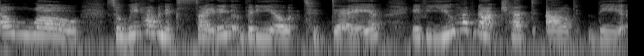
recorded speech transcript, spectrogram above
Hello! So we have an exciting video today. If you have not checked out the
